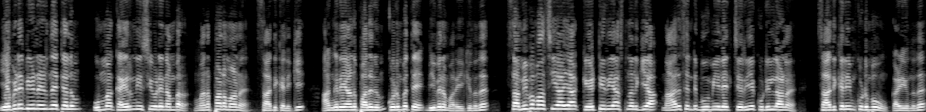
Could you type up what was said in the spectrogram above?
എവിടെ വീണ് എഴുന്നേറ്റാലും ഉമ്മ കൈർനീസിയുടെ നമ്പർ മനപ്പാടമാണ് സാദിഖലിക്ക്. അങ്ങനെയാണ് പലരും കുടുംബത്തെ വിവരം അറിയിക്കുന്നത്. സമീപവാസിയായ കെ ടി റിയാസ് നൽകിയ നാല് സെന്റ് ഭൂമിയിലെ ചെറിയ കുടിലാണ് സാദിഖലിയും കുടുംബവും കഴിയുന്നത്.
